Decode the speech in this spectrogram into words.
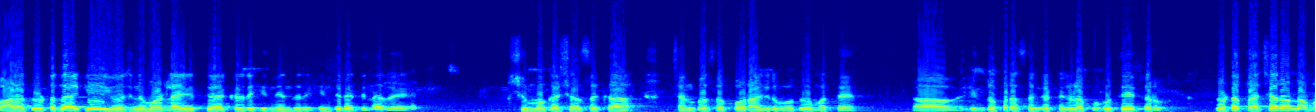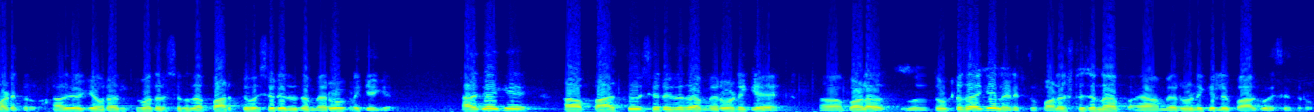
ಬಹಳ ದೊಡ್ಡದಾಗಿ ಯೋಜನೆ ಮಾಡಲಾಗಿತ್ತು. ಯಾಕಂದ್ರೆ ಹಿಂದಿನ ಹಿಂದಿನ ದಿನವೇ ಶಿವಮೊಗ್ಗ ಶಾಸಕ ಚನ್ನಬಸಪ್ಪ ಅವರಾಗಿರ್ಬೋದು ಮತ್ತೆ ಹಿಂದೂ ಪರ ಸಂಘಟನೆಗಳ ಬಹುತೇಕರು ದೊಡ್ಡ ಪ್ರಚಾರವನ್ನ ಮಾಡಿದ್ರು. ಹಾಗಾಗಿ ಅವರ ಅಂತಿಮ ದರ್ಶನದ ಪಾರ್ಥಿವ ಶರೀರದ ಮೆರವಣಿಗೆಗೆ. ಹಾಗಾಗಿ ಆ ಪಾರ್ಥಿವ ಶರೀರದ ಮೆರವಣಿಗೆ ಬಹಳ ದೊಡ್ಡದಾಗೇ ನಡೀತು. ಬಹಳಷ್ಟು ಜನ ಆ ಮೆರವಣಿಗೆಯಲ್ಲಿ ಭಾಗವಹಿಸಿದ್ರು.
